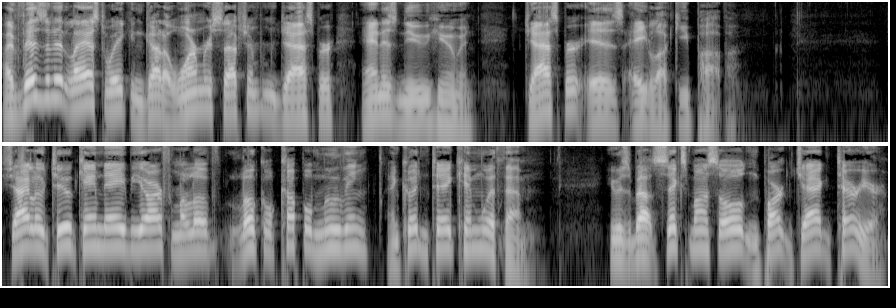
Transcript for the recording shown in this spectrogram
I visited last week and got a warm reception from Jasper and his new human. Jasper is a lucky pup. Shiloh, too, came to ABR from a lo- local couple moving and couldn't take him with them. He was about six months old and part Jagd Terrier.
